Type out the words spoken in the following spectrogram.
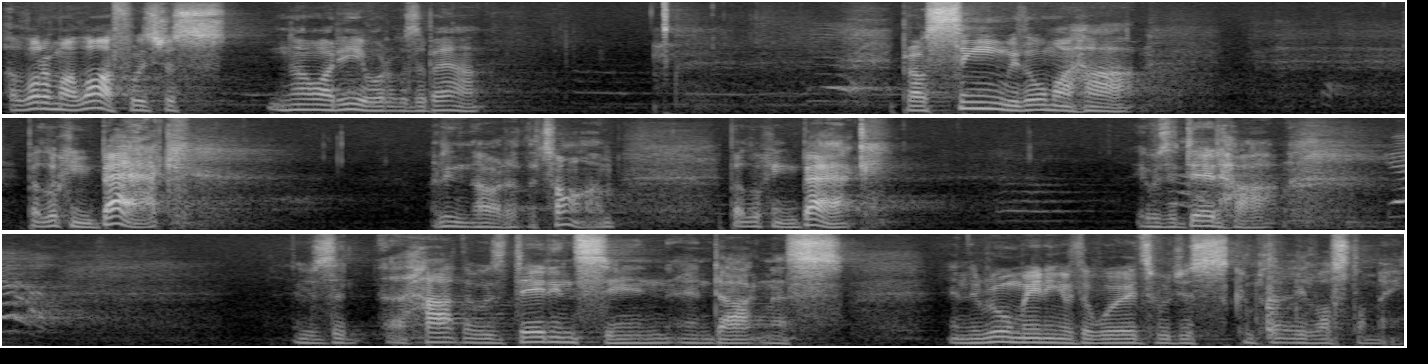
a lot of my life was just no idea what it was about. but I was singing with all my heart. But looking back, I didn't know it at the time, but looking back, it was a dead heart. It was a, a heart that was dead in sin and darkness, and the real meaning of the words were just completely lost on me.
